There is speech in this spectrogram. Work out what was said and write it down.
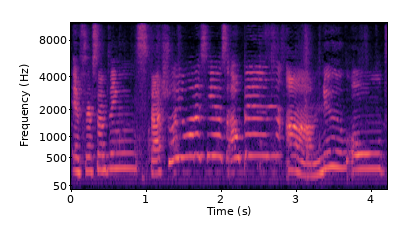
if there's something special you want to see us open. Um, new, old,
